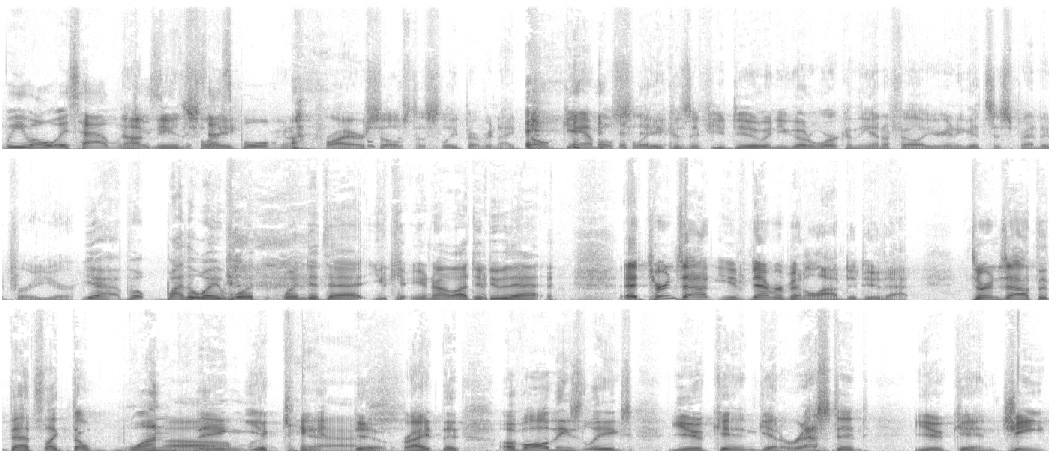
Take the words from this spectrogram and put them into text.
we always have, which Not is me and the Slee. We're going to cry ourselves to sleep every night. Don't gamble, Slee, because if you do and you go to work in the NFL, you're going to get suspended for a year. yeah, but by the way, what when did that? You, you're not allowed to do that. It turns out you've never been allowed to do that. Turns out that that's like the one Oh, thing you can't gosh. do, right? That of all these leagues, you can get arrested, you can cheat,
